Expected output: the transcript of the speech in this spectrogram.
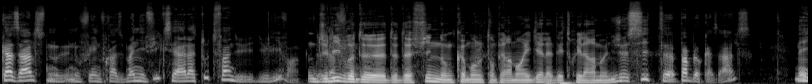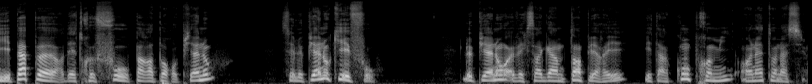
Casals nous, fait une phrase magnifique, c'est à la toute fin du, livre. Du livre de, de Duffin, donc Comment le tempérament égal a détruit l'harmonie. Je cite euh, Pablo Casals N'ayez pas peur d'être faux par rapport au piano, c'est le piano qui est faux. Le piano, avec sa gamme tempérée, est un compromis en intonation.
